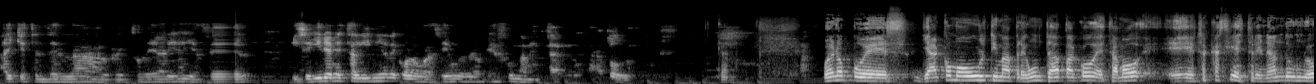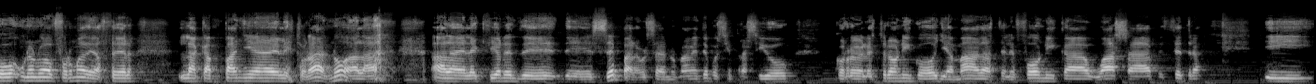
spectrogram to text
hay que extenderla al resto de áreas y hacer y seguir en esta línea de colaboración que creo que es fundamental para todos. Bueno, pues ya como última pregunta, Paco, estamos, eh, esto es casi estrenando una nueva forma de hacer la campaña electoral, ¿no? A, las elecciones de, de SEPAR. O sea, normalmente pues siempre ha sido correo electrónico, llamadas telefónicas, WhatsApp, etcétera. Y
